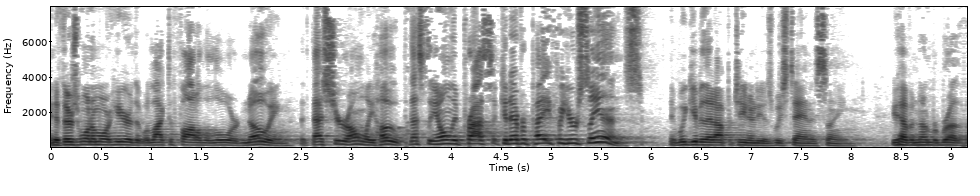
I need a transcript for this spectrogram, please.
And if there's one or more here that would like to follow the Lord, knowing that that's your only hope, that's the only price that could ever pay for your sins, then we give you that opportunity as we stand and sing. You have a number, brother.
